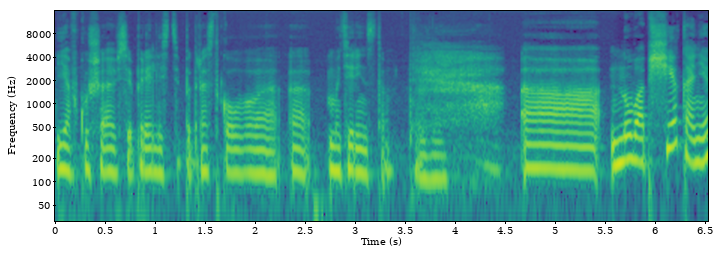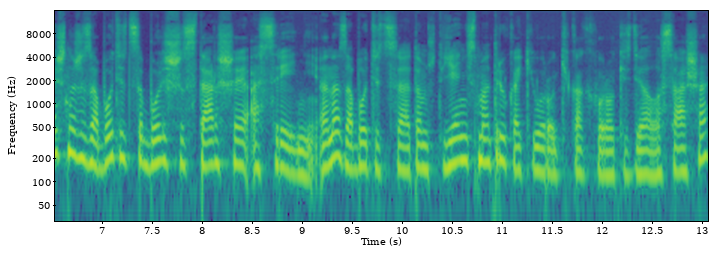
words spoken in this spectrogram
Я вкушаю все прелести подросткового э, материнства. А, ну, вообще, конечно же, заботится больше старшая о средней. Она заботится о том, что я не смотрю, какие уроки, как уроки сделала Саша.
